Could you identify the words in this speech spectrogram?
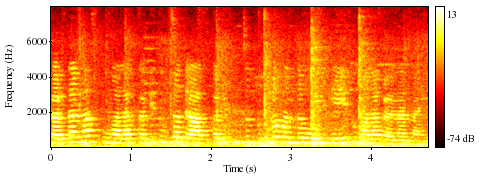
करतानाच तुम्हाला कधी तुमचा त्रास कधी तुमचं दुखणं बंद होईल हेही तुम्हाला कळणार नाही.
